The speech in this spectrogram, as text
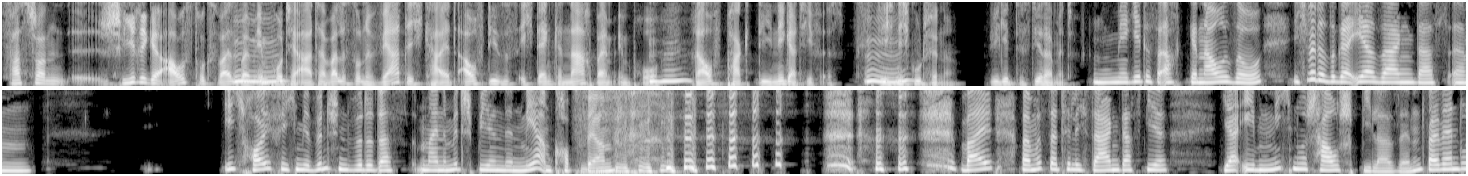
fast schon äh, schwierige Ausdrucksweise mhm. beim Impro-Theater, weil es so eine Wertigkeit auf dieses Ich denke nach beim Impro mhm. raufpackt, die negativ ist, mhm. die ich nicht mhm. gut finde. Wie geht es dir damit? Mir geht es auch genauso. Ich würde sogar eher sagen, dass ähm, ich häufig mir wünschen würde, dass meine Mitspielenden mehr im Kopf wären. Weil man muss natürlich sagen, dass wir ja eben nicht nur Schauspieler sind, weil wenn du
